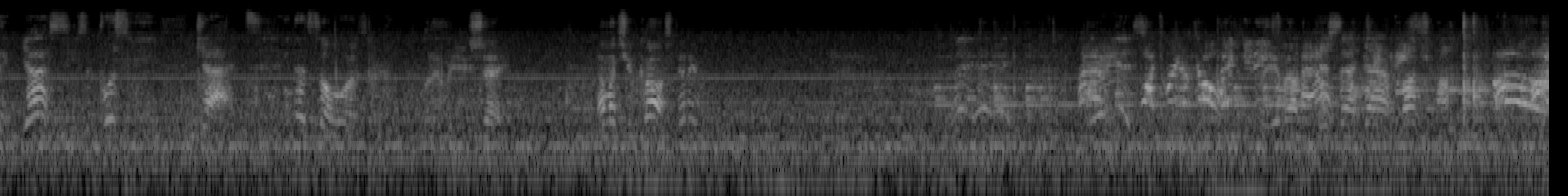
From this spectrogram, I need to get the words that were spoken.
Exactly. Yes, he's a pussy cat. And that's all worth. Whatever you say. How much you cost, anyway? Hey, hey, hey! Hey, watch where you're going! Take it easy, pal! Kiss that guy and punch him. Oh!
